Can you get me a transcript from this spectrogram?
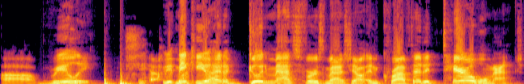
Um, Really? Yeah, Manquillo had a good match first match out, and Krafth had a terrible match.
